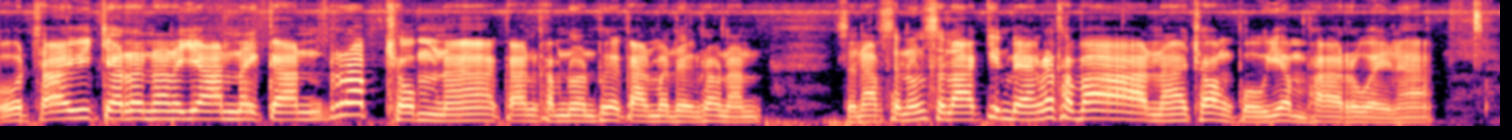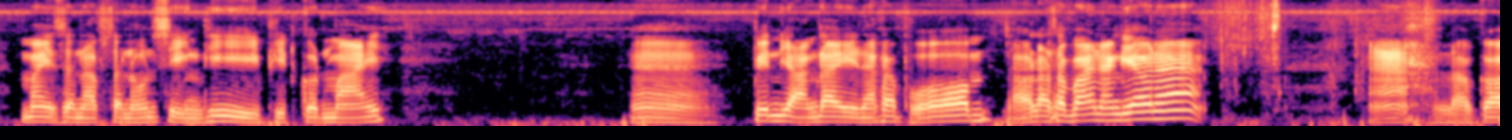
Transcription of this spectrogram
ปรดใช้วิจารณญาณในการรับชมนะ การคำนวณเพื่อการบันเทิงเท่านั้น สนับสนุนสลากกินแบ่งรัฐบาลนะ ช่องปู่เยี่ยมพารวยนะ ไม่สนับสนุนสิ่งที่ผิดกฎหมายเออเป็นอย่างใดนะครับผมเอารัฐบาลอย่างเดียวนะอะแล้วก็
